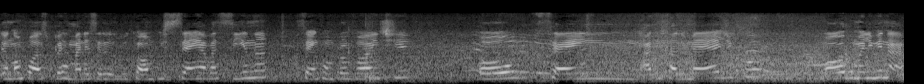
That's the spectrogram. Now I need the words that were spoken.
eu não posso permanecer dentro do campus sem a vacina, sem comprovante ou sem atestado médico ou alguma liminar.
